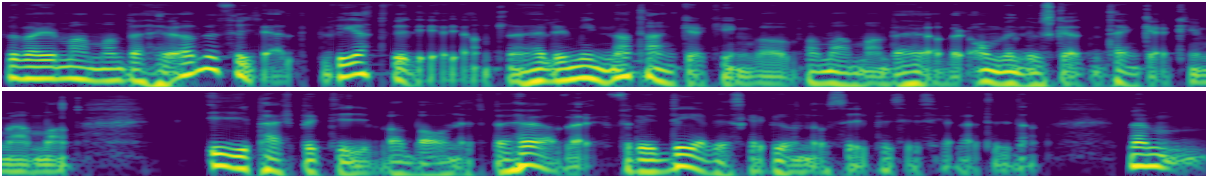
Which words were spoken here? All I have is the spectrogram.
För vad är det mamman behöver för hjälp? Vet vi det egentligen? Eller är mina tankar kring vad, vad mamman behöver, om vi nu ska tänka kring mamman, i perspektiv vad barnet behöver. För det är det vi ska grunda oss i precis hela tiden. Men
